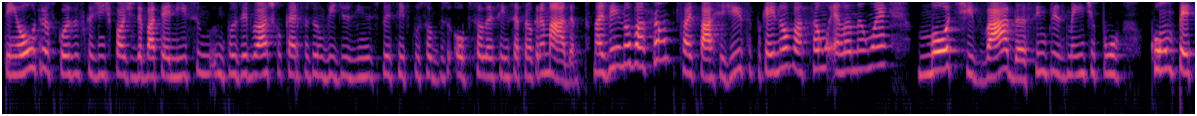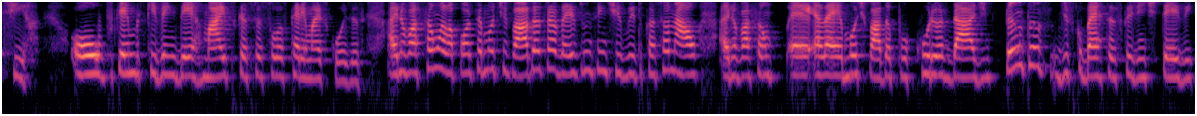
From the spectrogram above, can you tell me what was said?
tem outras coisas que a gente pode debater nisso, inclusive eu acho que eu quero fazer um videozinho específico sobre obsolescência inteligência programada. Mas a inovação faz parte disso, porque a inovação ela não é motivada simplesmente por competir ou temos que vender mais porque as pessoas querem mais coisas. A inovação ela pode ser motivada através do incentivo educacional. A inovação é, ela é motivada por curiosidade. Tantas descobertas que a gente teve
